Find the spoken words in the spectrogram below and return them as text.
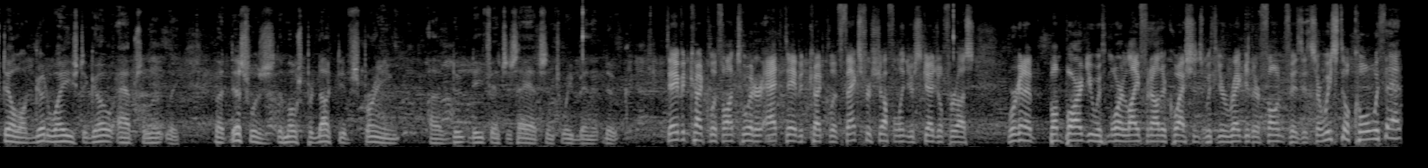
still a good ways to go? Absolutely. But this was the most productive spring uh, Duke defense has had since we've been at Duke. David Cutcliffe on Twitter at David Cutcliffe. Thanks for shuffling your schedule for us. we're going to bombard you with more life and other questions with your regular phone visits. Are we still cool with that?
